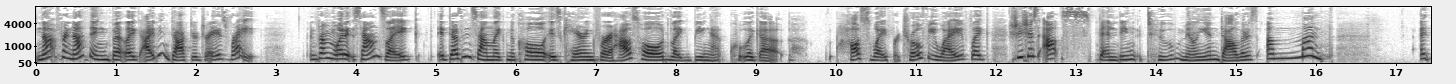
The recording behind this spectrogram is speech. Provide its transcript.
Not for nothing, but like I think Dr. Dre is right. And from what it sounds like, it doesn't sound like Nicole is caring for a household, like being a like a housewife or trophy wife. Like she's just out spending two million dollars a month. I,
